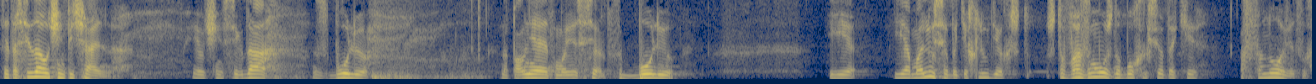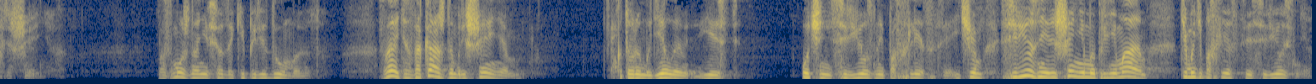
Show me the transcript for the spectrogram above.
Это всегда очень печально и очень всегда с болью наполняет мое сердце болью. И я молюсь об этих людях, что, что возможно, Бог их все-таки остановит в их решениях. Возможно, они все-таки передумают. Знаете, за каждым решением, которое мы делаем, есть очень серьезные последствия. И чем серьезнее решение мы принимаем, тем эти последствия серьезнее.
